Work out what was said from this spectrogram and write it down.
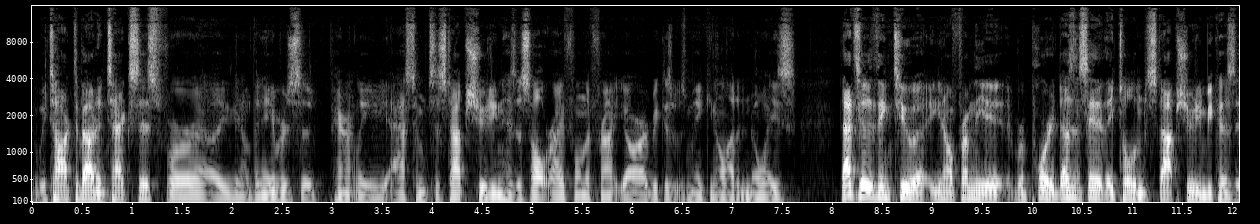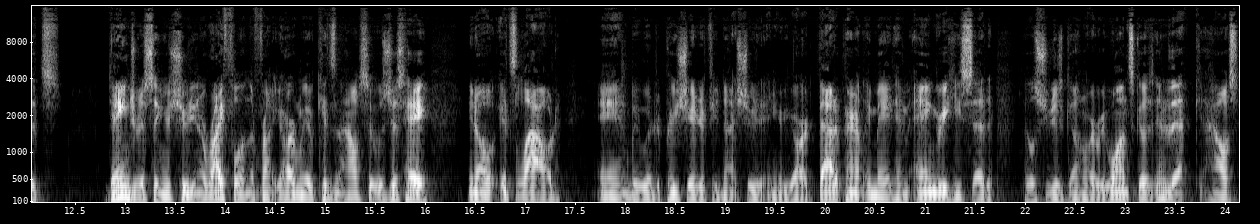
We talked about in Texas for uh, you know the neighbors apparently asked him to stop shooting his assault rifle in the front yard because it was making a lot of noise. That's the other thing too. Uh, you know, from the report, it doesn't say that they told him to stop shooting because it's dangerous and you're shooting a rifle in the front yard and we have kids in the house. It was just, hey, you know, it's loud and we would appreciate it if you'd not shoot it in your yard. That apparently made him angry. He said he'll shoot his gun wherever he wants, goes into that house,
